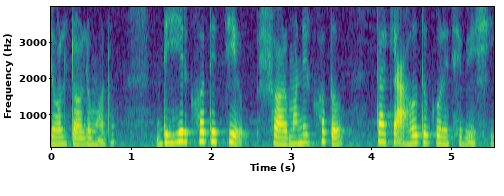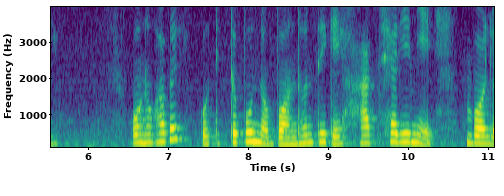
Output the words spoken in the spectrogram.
জল টলমল। দেহের ক্ষতের চেয়েও সম্মানের ক্ষত তাকে আহত করেছে বেশি। অনুভবের কর্তৃত্বপূর্ণ বন্ধন থেকে হাত ছাড়িয়ে নিয়ে বলল,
